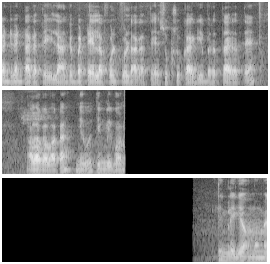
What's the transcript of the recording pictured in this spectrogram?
ಗಂಟು ಗಂಟೆ ಆಗುತ್ತೆ, ಇಲ್ಲ ಅಂದರೆ ಬಟ್ಟೆ ಎಲ್ಲ ಫೋಲ್ಡ್ ಫೋಲ್ಡ್ ಆಗುತ್ತೆ, ಸುಕ್ ಸುಕ್ಕಾಗಿ ಬರುತ್ತಾ ಇರುತ್ತೆ. ಅವಾಗವಾಗ ನೀವು ತಿಂಗಳಿಗೊಮ್ಮೆ ತಿಂಗಳಿಗೆ ಒಮ್ಮೊಮ್ಮೆ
